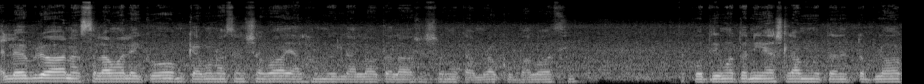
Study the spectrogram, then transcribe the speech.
হ্যালো এভরিওয়ান, আসসালামু আলাইকুম। কেমন আছেন সবাই? আলহামদুলিল্লাহ, আল্লাহ তালা সময় আমরাও খুব ভালো আছি। তো প্রতির নিয়ে আসলাম নতুন একটা ব্লগ।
